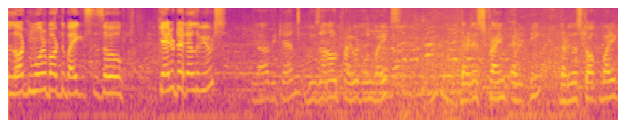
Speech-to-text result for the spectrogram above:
Lot more about the bikes. So care to tell the viewers? Yeah, we can. These are all private owned bikes. That is Triumph LT. That is a stock bike.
